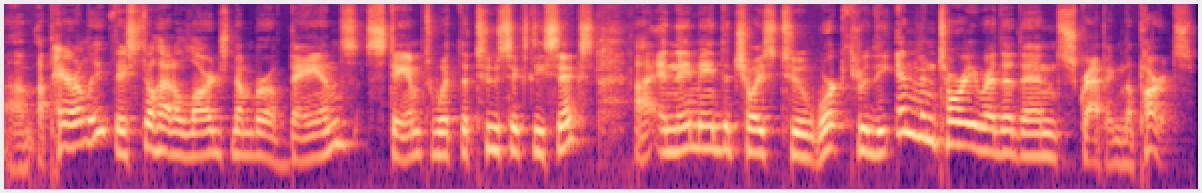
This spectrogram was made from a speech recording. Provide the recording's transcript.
Um, apparently, they still had a large number of bands stamped with the 266, uh, and they made the choice to work through the inventory rather than scrapping the parts.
